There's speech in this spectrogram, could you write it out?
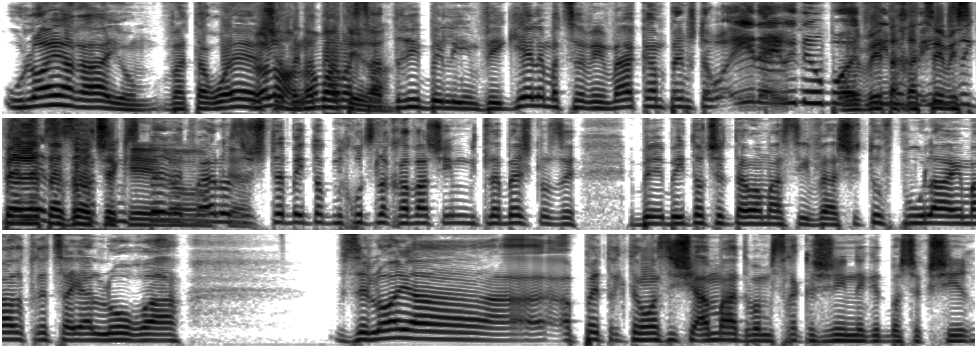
הוא לא היה רע היום, ואתה רואה לא, לא, שהבן לא אדם אמרתי עשה. דריבלים, והגיע למצבים, והיה כמה פעמים שאתה רואה, הנה, הנה הוא בועט, הביא את והנה, החצי מספרת הזאת שכאילו, והיה לו כן. איזה שתי בעיטות מחוץ לרחבה, שאם מתלבש לו זה בעיטות של טוואמאסי, והשיתוף פעולה עם ארטרץ היה לא רע. זה לא היה הפטריק טוואמאסי שעמד במשחק השני נגד בשקשיר.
